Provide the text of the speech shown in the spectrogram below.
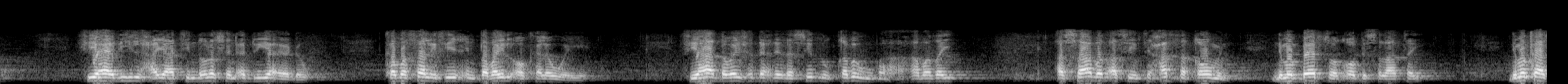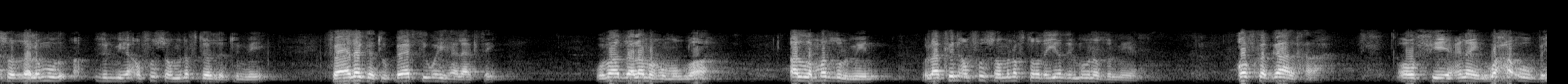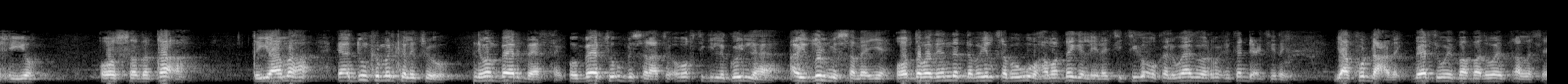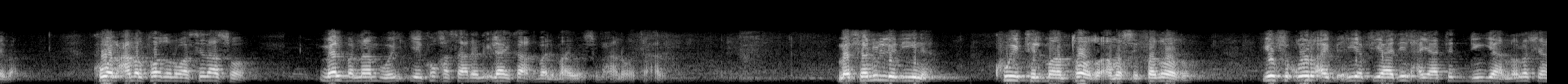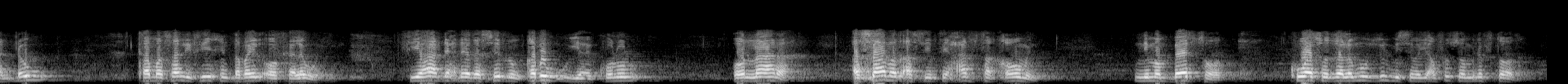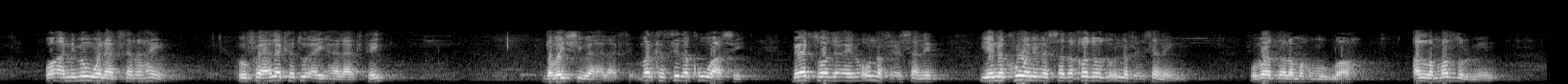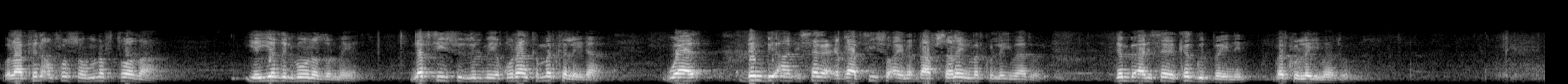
fii haadihi lxayaati noloshan addunya ee dhow ka mathali riixin dabayl oo kale weeye. Fiihaa dabaysha dhexdeeda sirun qabow baa hamaday asaabad asiibtay xarsa qowmin niman beertood oo bislaatay nimankaasoo dalamuu dulmiye anfusahum naftooda dulmiyey fahalagatu beertii way halaagtay. Wamaa dalamahum allah. Alla ma dulmiin walaakin anfusahum naftooda yadilmuuna dulmiyeen. Qofka gaalka ah oo fiicnayn waxa uu bixiyo oo sadaqo ah qiyaamaha ee adduunka marka la joogo niman beer beertay oo beertii u bislaatay oo waqtigii la goyn lahaa ay dulmi sameeyeen oo dabadeedna dabayl qabow hamadayga layla jijiga oo kale waagi hore wixii ka dhici jiray yaa ku dhacday. Beertii way baabaday way qallashayba kuwan camalkooduna waa sidaasoo meel banaan yay ku khasaareen ilaahay ka aqbali maayo subxaana wa tacaala. Mathalu ladiina kuwii tilmaantoodu ama sifadoodu yunfiquuna ay bixiyeen fii hadihi lxayaati dunyaa noloshaan dhow ka masali riixin dabayl oo kale wey fiihaa dhexdeeda sirun qabow uu yahay kulul oo naara asaabad asiibtay xarfa qowmin niman beertood kuwaasoo dalamuu dulmi sameeyey anfusahum naftooda oo aan niman wanaagsan ahayn oo fahlakatu ay halaagtay. Dabayshii baa halaagtay. Marka sida kuwaasi beertoodii ayna u nafcisanin iyona kuwanina sadaqadooda u nafcisanaynin wamaa dalamahum ullah alla ma dulmiin walaakin anfusahum naftooda yadilmuuna dulmiyan naftiisu dulmiyey qur'aanka marka la yidhaah waa dembi aan isaga ciqaabtiisu ayna dhaafsanayn markuu la yimaado. Dembi aan isaga ka gudbaynin markuu la yimaado.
